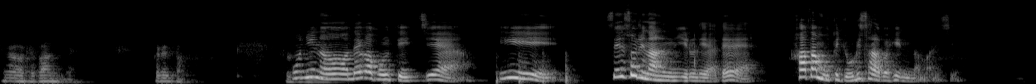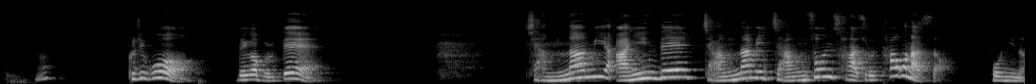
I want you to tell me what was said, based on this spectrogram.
생각을 해봤는데 그래도 본인은 내가 볼 때 있지 이 쇠소리 나는 일을 해야 돼. 하다 못해 요리사라도 해야 된단 말이지. 응? 그리고 내가 볼 때 장남이 아닌데 장남의 장손 사주를 타고났어. 본인은.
